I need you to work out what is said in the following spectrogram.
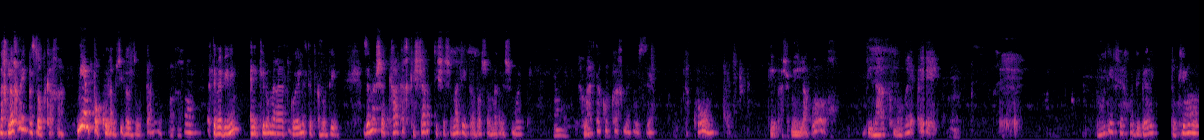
אנחנו לא יכולים לבזות ככה. מי הם פה כולם שיבזו אותנו? אתם מבינים? אני כאילו אומרת, גואלת את כבודי. זה מה שאחר כך קישרתי, ששמעתי את רבו שאומר לשמואל. מה אתה כל כך מבוזה? תקום, תלבש מעיל ארוך, תנהג כמו ראה. מאוד יפה איך הוא דיבר איתו, כאילו,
